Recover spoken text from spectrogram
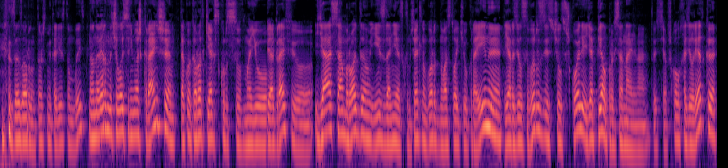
зазорного в том, что методистом быть. Но, наверное, началось все немножко раньше. Такой короткий экскурс в мою биографию. Я сам родом из Донецка, замечательного города на востоке Украины. Я родился, вырос здесь, учился в школе. Я пел профессионально. То есть я в школу ходил редко.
